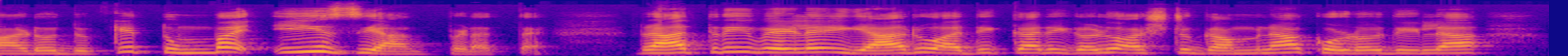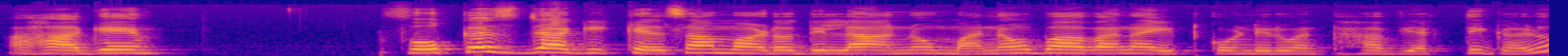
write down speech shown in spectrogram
ಮಾಡೋದಕ್ಕೆ ತುಂಬ ಈಸಿ ಆಗ್ಬಿಡತ್ತೆ. ರಾತ್ರಿ ವೇಳೆ ಯಾರು ಅಧಿಕಾರಿಗಳು ಅಷ್ಟು ಗಮನ ಕೊಡೋದಿಲ್ಲ, ಹಾಗೆ ಫೋಕಸ್ಡ್ ಆಗಿ ಕೆಲಸ ಮಾಡೋದಿಲ್ಲ ಅನ್ನೋ ಮನೋಭಾವನ ಇಟ್ಕೊಂಡಿರುವಂತಹ ವ್ಯಕ್ತಿಗಳು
